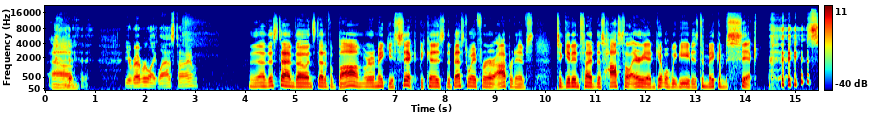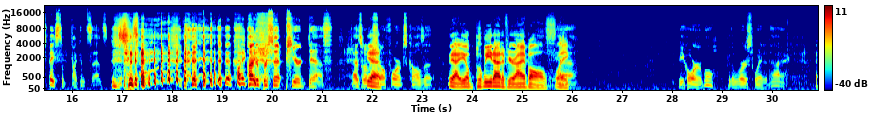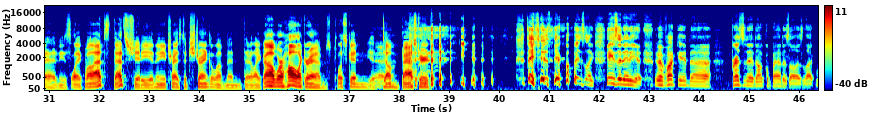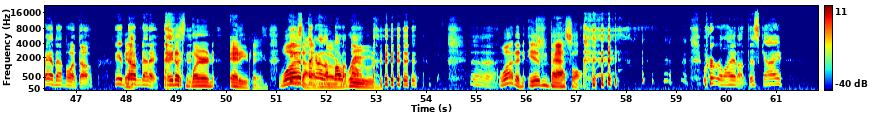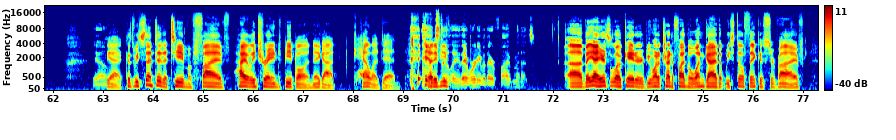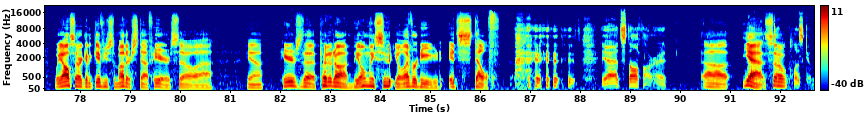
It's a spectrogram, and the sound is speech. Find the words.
Um, You remember like last time? uh, this time, though, instead of a bomb, we're gonna make you sick because the best way for our operatives to get inside this hostile area and get what we need is to make them sick. this makes some fucking sense. It's just- like, Hundred percent pure death. That's what Yeah. Michelle Forbes calls it. yeah, you'll bleed out of your eyeballs. Like, yeah. be horrible. Be the worst way to die. and he's like, "Well, that's that's shitty." And then he tries to strangle him, and they're like, "Oh, we're holograms, Plissken, you Yeah. dumb bastard." They do. They're always like, he's an idiot. The fucking uh, President Uncle Ben is always like, man, that boy dumb. He's Yeah. dumb, daddy. he doesn't learn anything. What a bullet ball. maroon! Uh, What an imbecile! we're relying on this guy. Yeah. Yeah, because we sent in a team of five highly trained people, and they got hella dead. if you- Instantly. They weren't even there five minutes. Uh, but yeah, here's the locator. If you want to try to find the one guy that we still think has survived, we also are going to give you some other stuff here. So, uh, you know, here's the put it on the only suit you'll ever need. It's stealth. yeah, it's stealth, all right. Uh, yeah. So Kim Plissken.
